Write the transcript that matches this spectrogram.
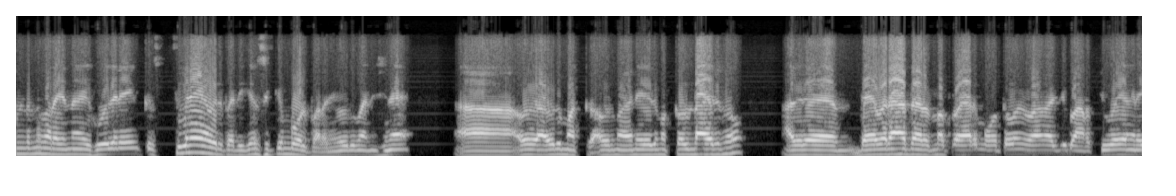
ഉണ്ടെന്ന് പറയുന്ന യഹൂദനെയും ക്രിസ്തുവിനെയും അവർ പരിഹസിക്കുമ്പോൾ പറഞ്ഞു. ഒരു മനുഷ്യനെ ഒരു മക്ക ഒരു മകന് ഏഴ് മക്കളുണ്ടായിരുന്നു. അതിൽ ദേവരാധർമ്മ പ്രകാരം മൂത്തവൻ വിവാഹം കഴിച്ചു മറച്ചുപോയി. അങ്ങനെ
